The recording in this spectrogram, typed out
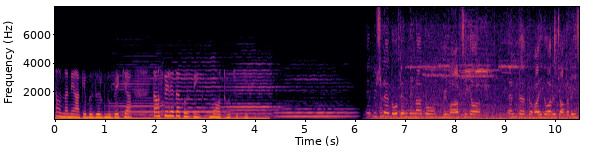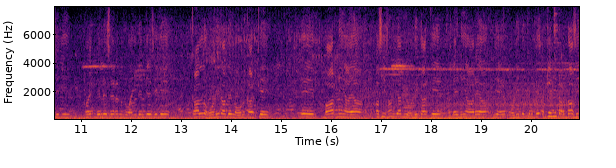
ਤਾਂ ਉਹਨਾਂ ਨੇ ਆ ਕੇ ਬਜ਼ੁਰਗ ਨੂੰ ਵੇਖਿਆ ਤਾਂ ਉਸ ਵੇਲੇ ਤੱਕ ਉਸਦੀ ਮੌਤ ਹੋ ਚੁੱਕੀ ਸੀ। ਇਹ ਪਿਛਲੇ 2-3 ਦਿਨਾਂ ਤੋਂ ਬਿਮਾਰ ਸੀਗਾ ਇਹਦਾ ਦਵਾਈ ਦੁਆਰੇ ਚੱਲ ਰਹੀ ਸੀਗੀ, ਵੇਲੇ ਸਿਰ ਇਹਨੂੰ ਦਵਾਈ ਦਿੰਦੇ ਸੀਗੇ। ਕੱਲ ਹੋਲੀ ਦਾ ਦਿਨ ਹੋਣ ਕਰਕੇ ਇਹ ਬਾਹਰ ਨਹੀਂ ਆਇਆ। ਅਸੀਂ ਸਮਝਿਆ ਵੀ ਹੋਲੀ ਕਰਕੇ ਥੱਲੇ ਨਹੀਂ ਆ ਰਿਹਾ। ਵੀ ਇਹ ਹੋਲੀ ਤੋਂ ਕਿਉਂਕਿ ਅੱਗੇ ਵੀ ਡਰਦਾ ਸੀ,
